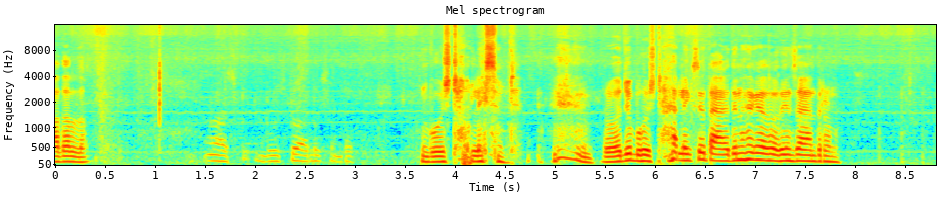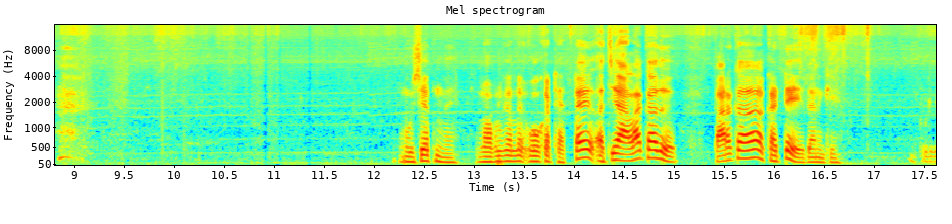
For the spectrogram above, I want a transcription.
వదలదు బూస్ట్ హార్లిక్స్ ఉంటాయి బూస్ట్ హార్లిక్స్ ఉంటాయి రోజు బూస్ట్ హార్లిక్స్ తాగుతున్నారు కదా ఉదయం సాయంత్రం. ఊసేస్తుంది లోపలికి వెళ్ళి ఒక టెట్ట అది అలా కాదు. పరక కట్టే దానికి. ఇప్పుడు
